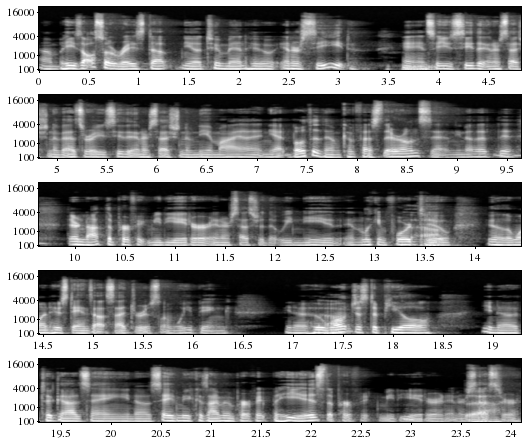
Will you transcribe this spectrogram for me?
um, but He's also raised up, you know, two men who intercede. And, and, so you see the intercession of Ezra, you see the intercession of Nehemiah, and yet both of them confess their own sin. You know that they, they're not the perfect mediator or intercessor that we need. And looking forward to, you know, the one who stands outside Jerusalem weeping, you know, who won't just appeal you know, to God saying, you know, save me because I'm imperfect, but He is the perfect mediator and intercessor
